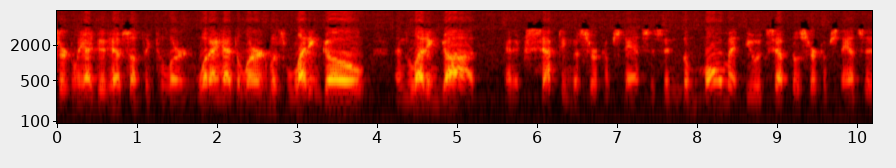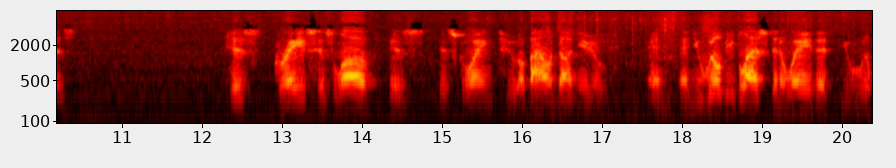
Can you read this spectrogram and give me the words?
certainly I did have something to learn. What I had to learn was letting go and letting God and accepting the circumstances. And the moment you accept those circumstances, His grace, His love is is going to abound on you, and and you will be blessed in a way that you will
